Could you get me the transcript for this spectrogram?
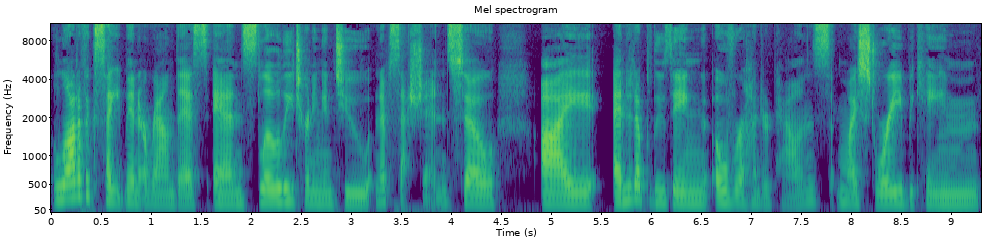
a lot of excitement around this and slowly turning into an obsession. So, I ended up losing over 100 pounds. My story became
